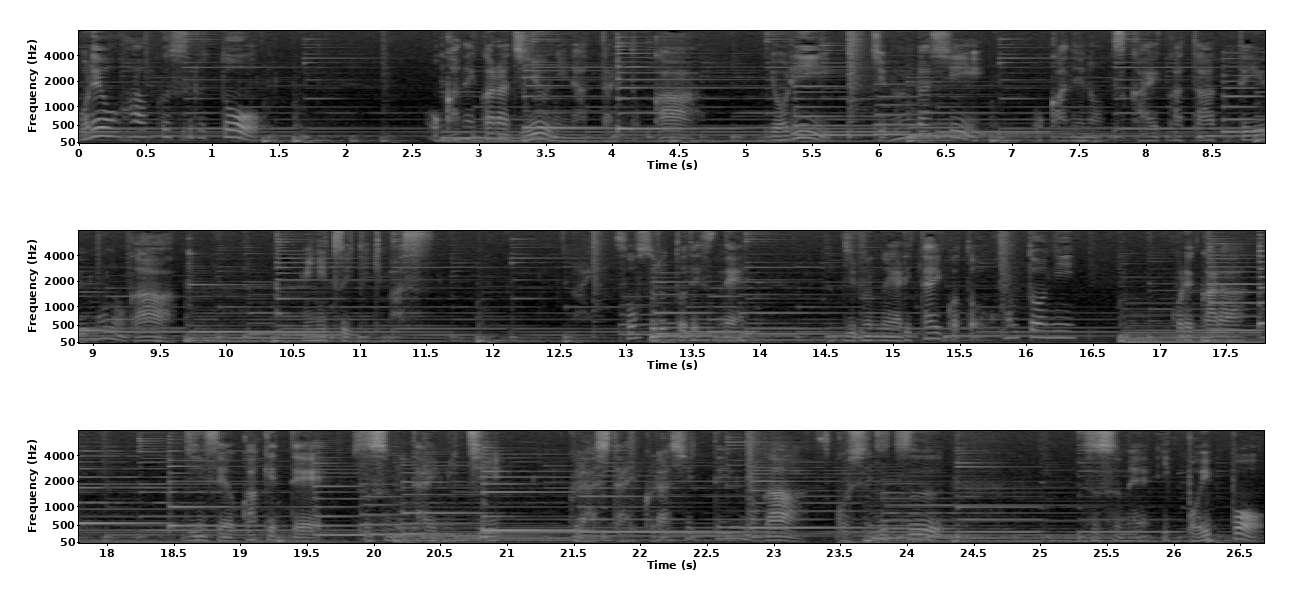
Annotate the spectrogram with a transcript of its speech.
これを把握するとお金から自由になったりとかより自分らしいっていうものが身についてきます、はい、そうするとですね自分のやりたいこと本当にこれから人生をかけて進みたい道暮らしたい暮らしっていうのが少しずつ進め一歩一歩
